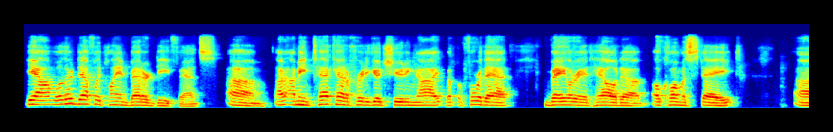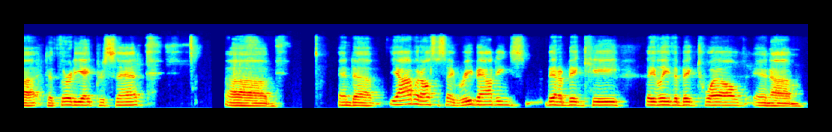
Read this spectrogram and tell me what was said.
Yeah, well, they're definitely playing better defense. Um, I, I mean, Tech had a pretty good shooting night, but before that Baylor had held uh, Oklahoma State uh, to 38%. Uh, and yeah, I would also say rebounding's been a big key. They lead the Big 12, and um,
